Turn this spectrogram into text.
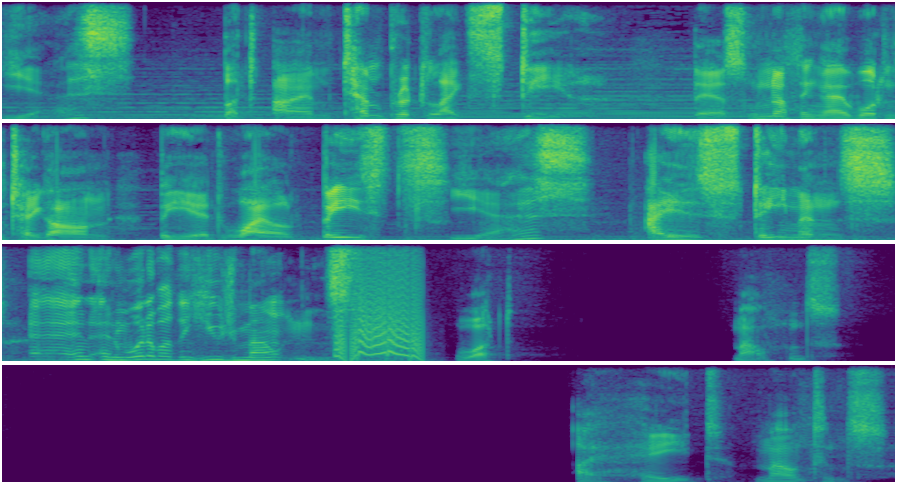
Yes. But I'm temperate like steel. There's nothing I wouldn't take on, be it wild beasts, Yes. ice demons. And and what about the huge mountains? What? Mountains? I hate mountains.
